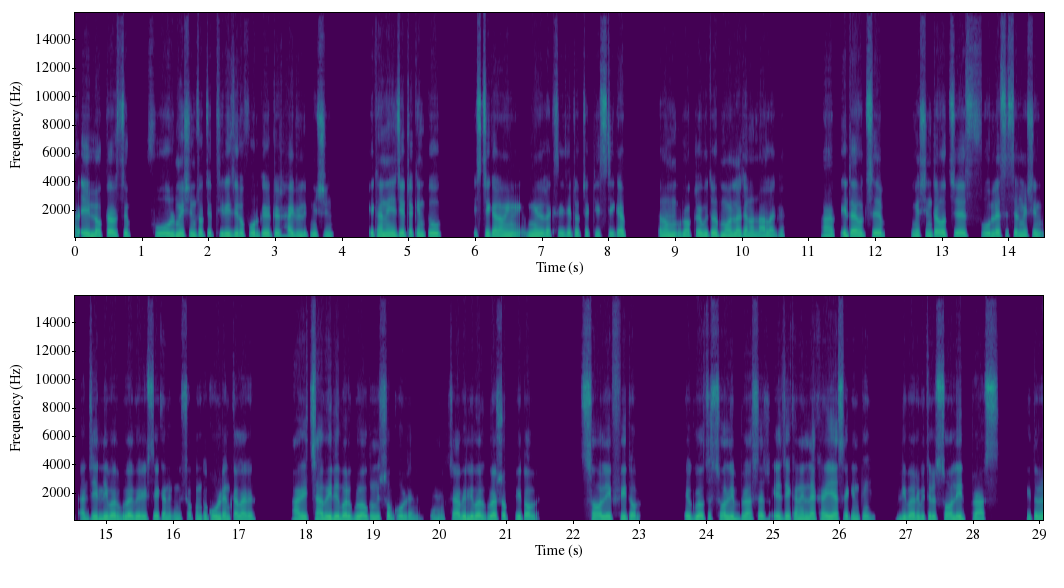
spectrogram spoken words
আর এই লকটা হচ্ছে ফুল মেশিনটা হচ্ছে 304 গ্রেডের হাইড্রোলিক মেশিন। এখানে যেটা কিন্তু স্টিকার আমি মেরে রাখছি যেটা হচ্ছে একটি স্টিকার। কারণ লকটার ভিতর ময়লা যেন না লাগে। আর এটা হচ্ছে মেশিনটা হচ্ছে ফুল এসএস এর মেশিন। আর যে লিভারগুলা বেরিয়েছে এখানে কিন্তু সব কিন্তু গোল্ডেন কালারের। আর এই চাবি লিভার গুলাও কিন্তু সব গোল্ডেন, হ্যাঁ? চাবি লিভারগুলা সব পিতল, সলিড পিতল। এগুলো হচ্ছে সলিড ব্রাসের। এই যে এখানে লেখাই আছে কিন্তু লিভারের ভিতরে সলিড ব্রাশ ভিতরে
